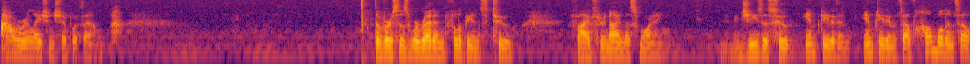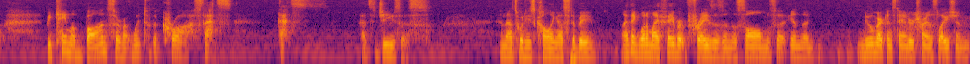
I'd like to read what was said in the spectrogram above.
our relationship with them? The verses were read in Philippians 2 5 through 9 this morning. I mean, Jesus, who emptied of him, emptied himself, humbled himself, became a bondservant, went to the cross. That's, that's, that's Jesus. And that's what he's calling us to be. I think one of my favorite phrases in the Psalms, uh, in the New American Standard Translation,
